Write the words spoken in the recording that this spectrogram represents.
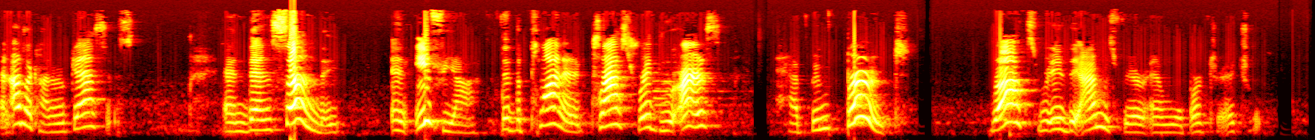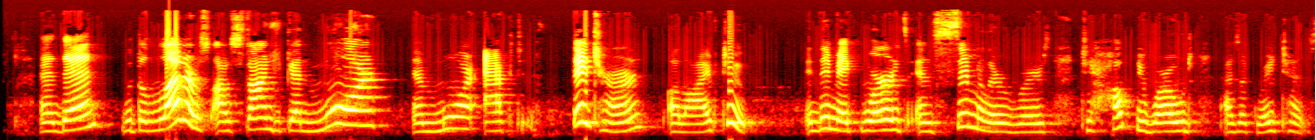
and other kind of gases. And then suddenly, in Iphia, that the planet crashed straight through Earth had been burnt. Rocks were in the atmosphere and were burnt actually. And then, with the letters are starting to get more and more active, they turn alive too. And they make words and similar words to help the world as a great tense.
